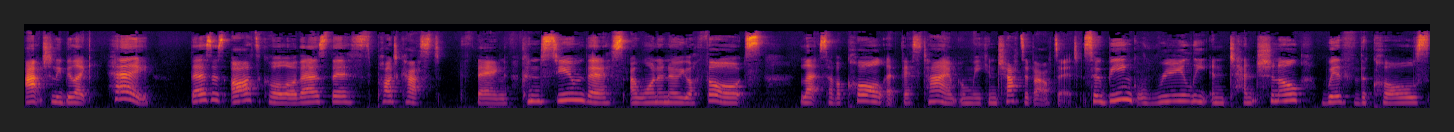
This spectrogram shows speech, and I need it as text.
actually be like, hey, there's this article or there's this podcast thing. Consume this. I want to know your thoughts. Let's have a call at this time and we can chat about it. So, being really intentional with the calls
